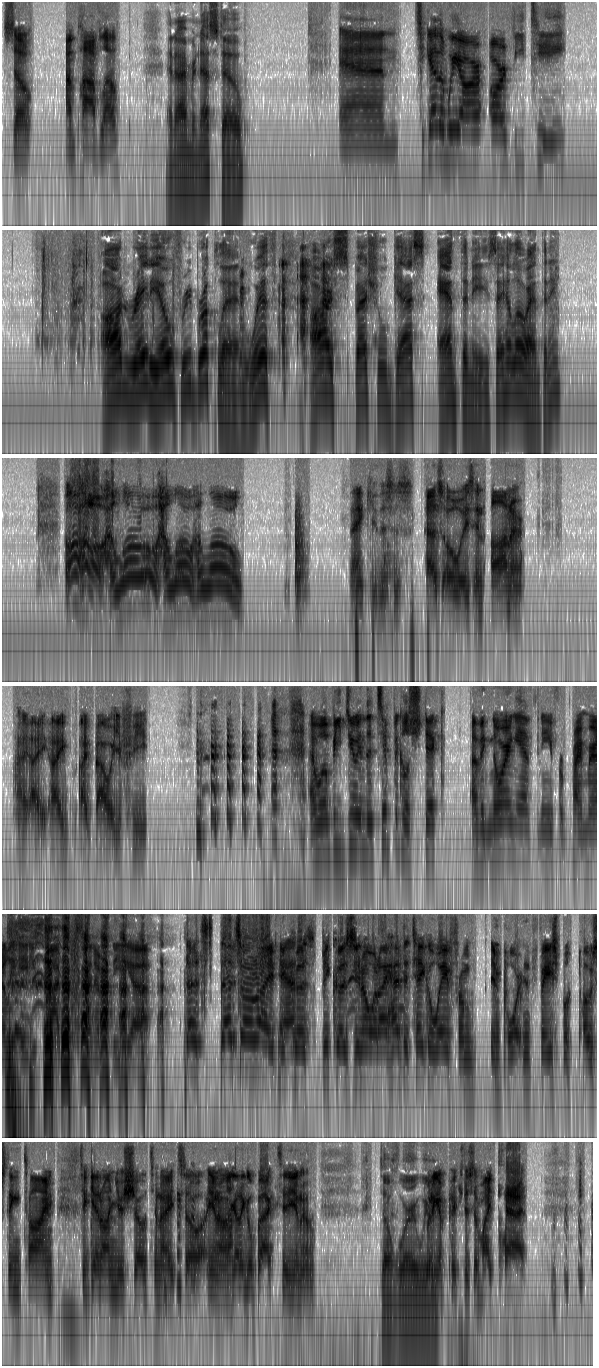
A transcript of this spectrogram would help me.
so, I'm Pablo, and I'm Ernesto. and together we are RVT. on Radio Free Brooklyn with our special guest, Anthony. Say hello, Anthony. Oh, hello, hello, hello. Thank you. This is, as always, an honor. I, I, I, I bow at your feet. and we'll be doing the typical shtick of ignoring Anthony for primarily 85% of the. Uh, That's that's all right because because you know what I had to take away from important Facebook posting time to get on your show tonight. So you know I got to go back to you know Don't worry, we're putting up pictures of my cat.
